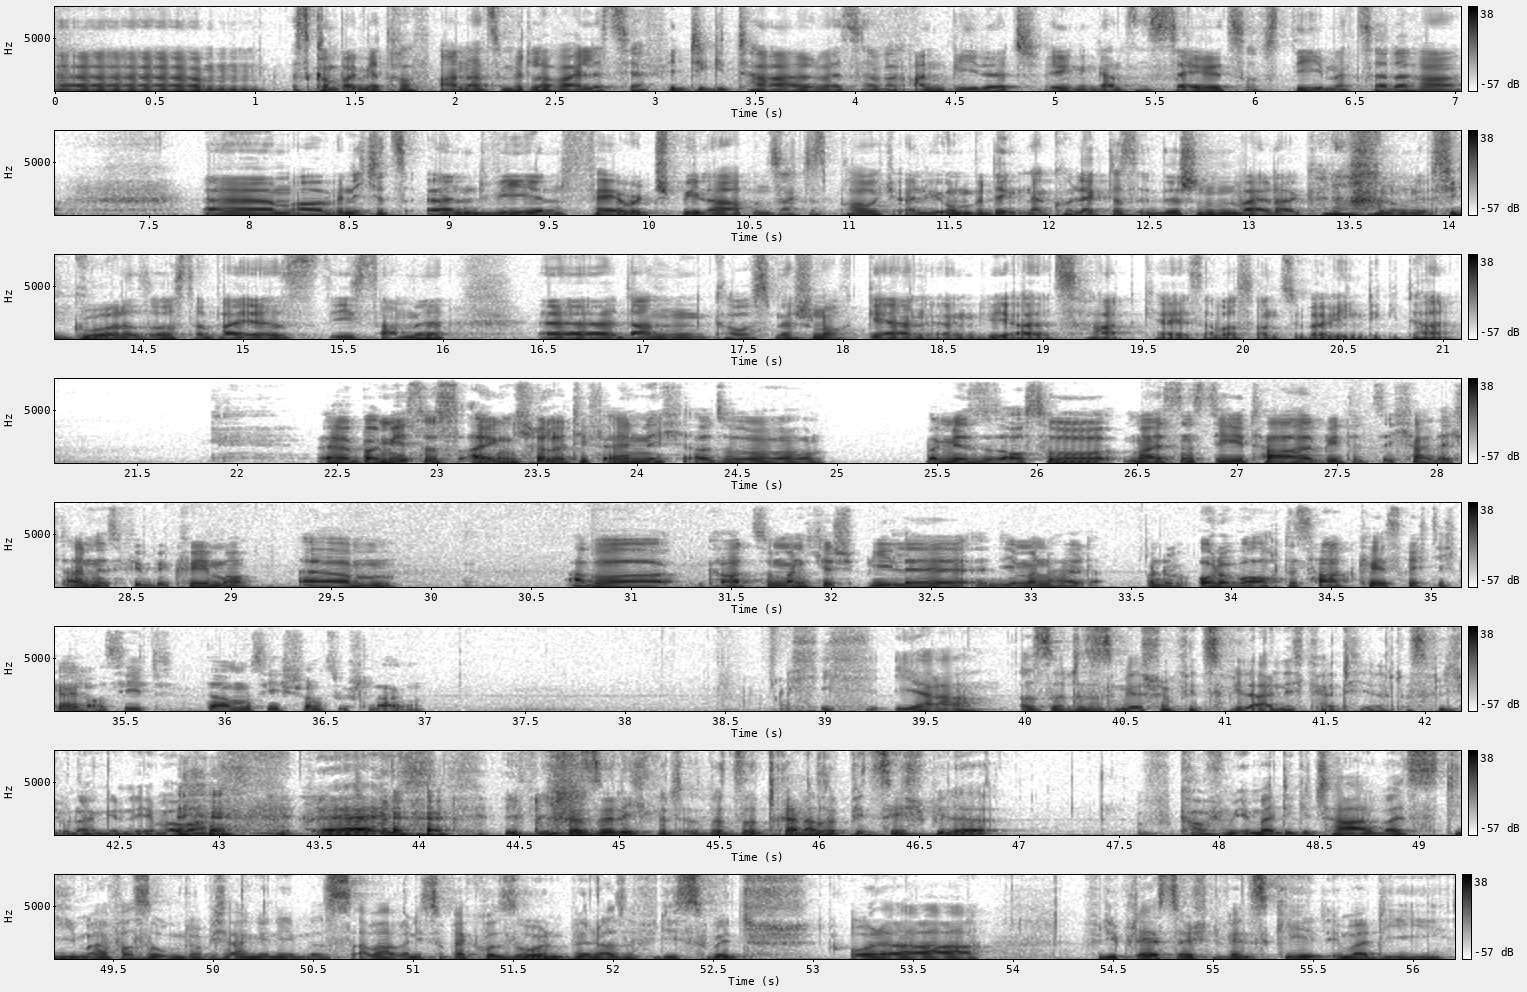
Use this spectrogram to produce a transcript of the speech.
Ähm, es kommt bei mir drauf an. Also mittlerweile ist sehr viel digital, weil es einfach anbietet, wegen den ganzen Sales auf Steam etc. Ähm, aber wenn ich jetzt irgendwie ein Favorite-Spiel habe und sage, das brauche ich irgendwie unbedingt in der Collectors Edition, weil da, keine Ahnung, eine Figur oder sowas dabei ist, die ich sammle, äh, dann kaufe ich es mir schon noch gern irgendwie als Hardcase, aber sonst überwiegend digital. Äh, bei mir ist es eigentlich relativ ähnlich. Also bei mir ist es auch so, meistens digital bietet sich halt echt an, ist viel bequemer. Ähm, aber gerade so manche Spiele, die man halt, oder, oder wo auch das Hardcase richtig geil aussieht, da muss ich schon zuschlagen. Ich, ich, ja, also das ist mir schon viel zu viel Einigkeit hier. Das finde ich unangenehm. Aber äh, ich, ich, ich, persönlich würde würd so trennen, also PC-Spiele kaufe ich mir immer digital, weil Steam einfach so unglaublich angenehm ist. Aber wenn ich so bei Konsolen bin, also für die Switch oder für die Playstation, wenn es geht, immer die,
